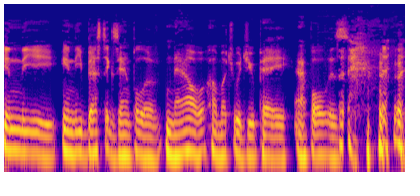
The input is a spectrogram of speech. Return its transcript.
in the in the best example of now how much would you pay? Apple is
